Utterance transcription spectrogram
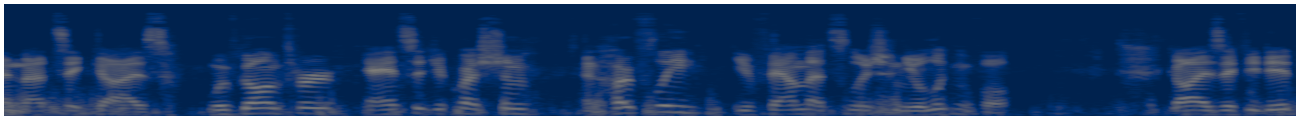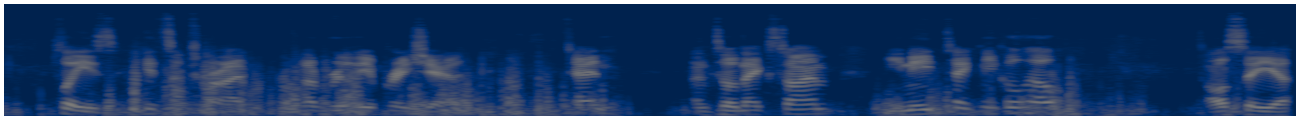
And that's it, guys. We've gone through, answered your question, and hopefully you found that solution you're looking for. Guys, if you did, please hit subscribe. I'd really appreciate it. And until next time, you need technical help, I'll see ya.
